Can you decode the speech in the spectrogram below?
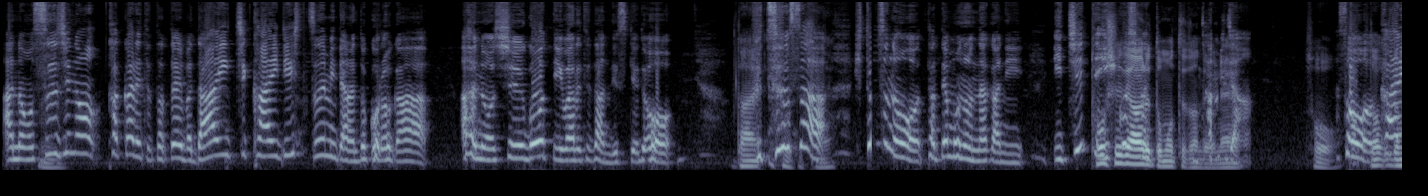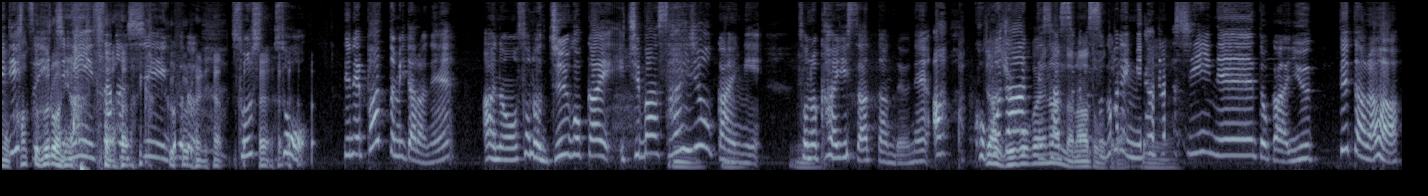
あの数字の書かれた例えば第一会議室みたいなところがあの集合って言われてたんですけど普通さそうですね一つの建物の中に1って1投個しあると思ってたんだよね。そう。そうだ会議室でも各フロにあった。1 2 3 4 5各フロにあったそしそうでねパッと見たらねあのその15階一番最上階にうんその会議室あったんだよね。あここじゃあ15だってさすがすごい見晴らしいねとか言ってたら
